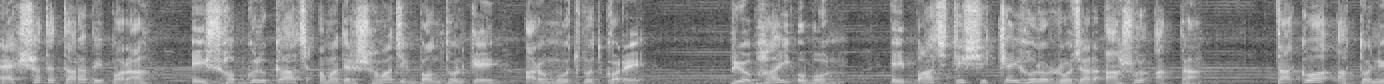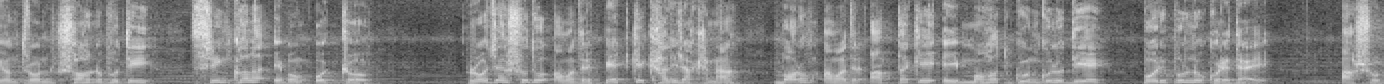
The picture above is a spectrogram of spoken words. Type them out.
একসাথে তারাবি পড়া এই সবগুলো কাজ আমাদের সামাজিক বন্ধনকে আরও মজবুত করে। প্রিয় ভাই ও বোন, এই পাঁচটি শিক্ষাই হল রোজার আসল আত্মা। তাকোয়া আত্মনিয়ন্ত্রণ, সহানুভূতি, শৃঙ্খলা এবং ঐক্য। রোজা শুধু আমাদের পেটকে খালি রাখে না, বরং আমাদের আত্মাকে এই মহৎ গুণগুলো দিয়ে পরিপূর্ণ করে দেয়। আসুন,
